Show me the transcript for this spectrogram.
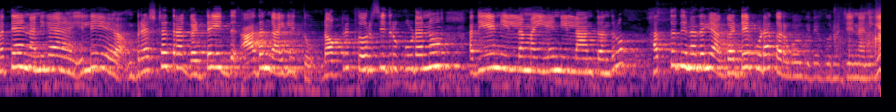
ಮತ್ತು ನನಗೆ ಇಲ್ಲಿ ಬ್ರೆಸ್ಟ್ ಹತ್ರ ಗಡ್ಡೆ ಇದ್ದ, ಆದಂಗೆ ಆಗಿತ್ತು. ಡಾಕ್ಟ್ರಿಗೆ ತೋರಿಸಿದ್ರು ಕೂಡ ಅದೇನಿಲ್ಲಮ್ಮ, ಏನಿಲ್ಲ ಅಂತಂದರು ಹತ್ತು ದಿನದಲ್ಲಿ ಆ ಗಡ್ಡೆ ಕೂಡ ಕರ್ಗೋಗಿದೆ ಗುರುಜಿ ನನಗೆ.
